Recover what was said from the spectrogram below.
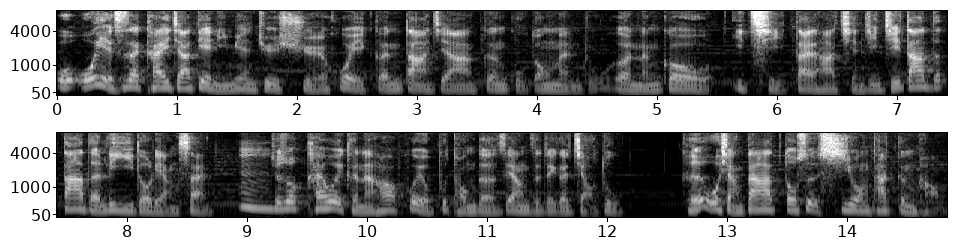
我我也是在开一家店里面去学会跟大家、跟股东们如何能够一起带他前进。其实大家的大家的利益都良善，嗯，就是说开会可能他会有不同的这样子的一个角度，可是我想大家都是希望他更好嘛，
